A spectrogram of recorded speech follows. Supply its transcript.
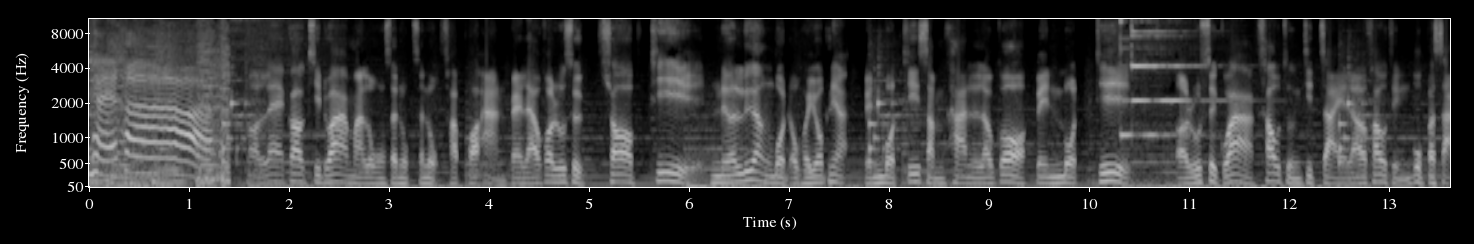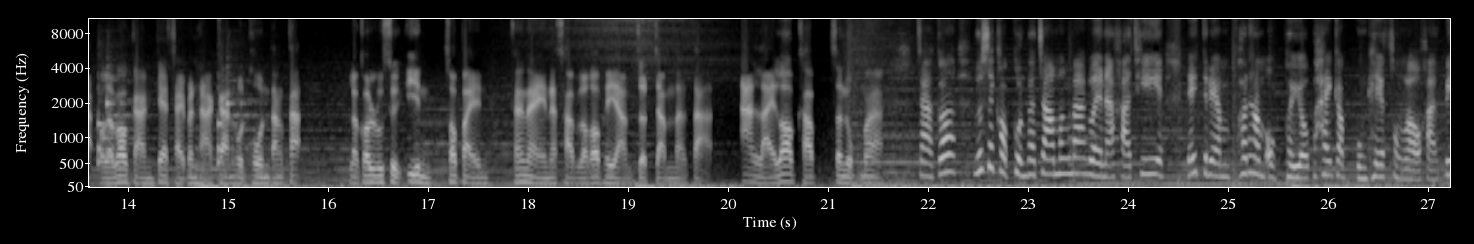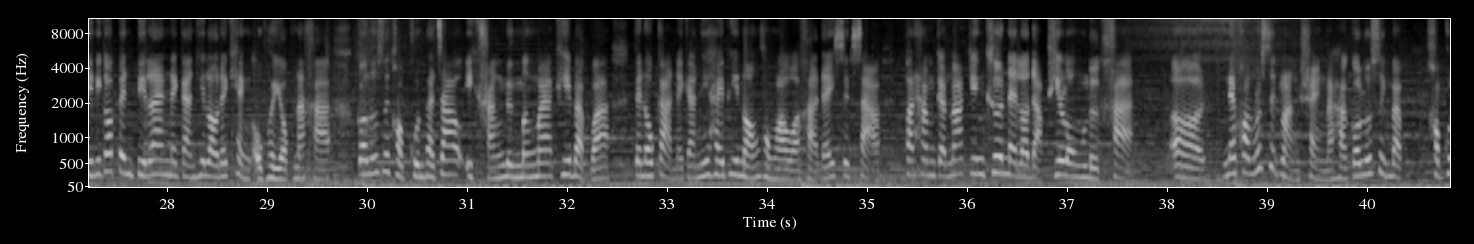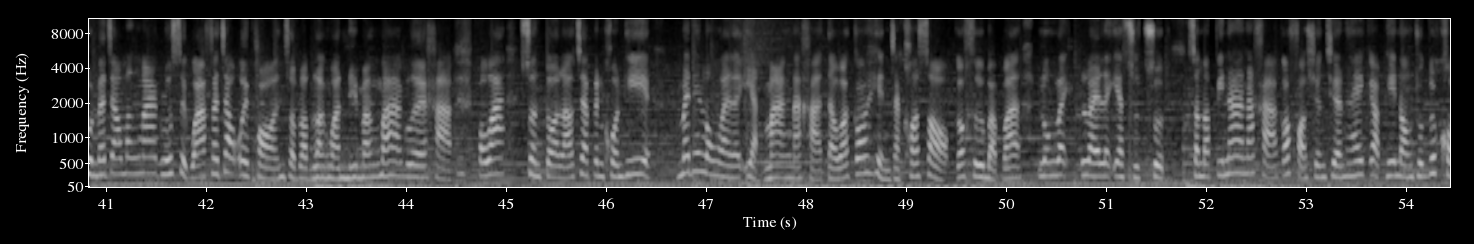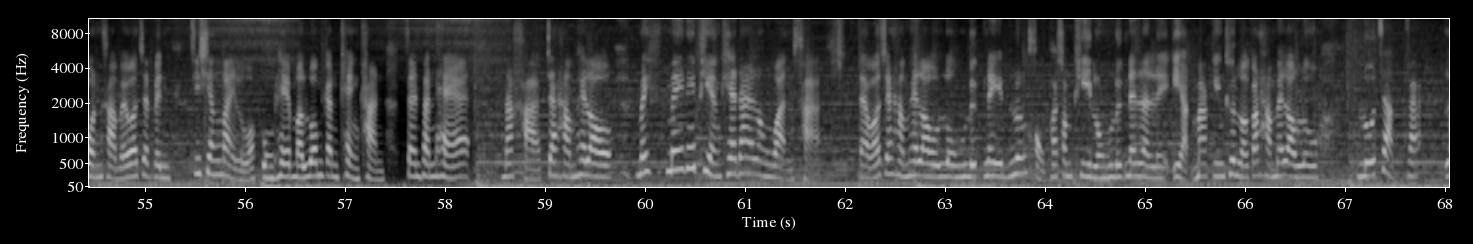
นแท้ค่ะ ตอนแรกก็คิดว่ามาลงสนุกสนุกๆครับ เพราะอ่านไปแล้วก็รู้สึกชอบที่เนื้อเรื่องบทอพยพเนี่ย เป็นบทที่สำคัญแล้วก็เป็นบทที่รู้สึกว่าเข้าถึงจิตใจแล้วเข้าถึงอุปสรรค แล้วก็การแก้ไขปัญหาการอดทนต่างๆ แล้วก็รู้สึกอินเข้าไปข้างในนะครับ แล้วก็พยายามจดจำต่างๆ อ่านหลายรอบครับ สนุกมาก จ้ะก็รู้สึกขอบคุณพระเจ้ามาก ๆ เลยนะคะ ที่ได้เตรียมพระธรรมอพยพให้กับกรุงเทพของเราค่ะ ปีนี้ก็เป็นปีแรกในการที่เราได้แข่งอพยพนะคะ ก็รู้สึกขอบคุณพระเจ้าอีกครั้งหนึ่งมาก ๆ ที่แบบว่าเป็นโอกาสในการที่ให้พี่น้องของเราอะค่ะ ได้ศึกษาพระธรรมกันมากยิ่งขึ้นในระดับที่ลงลึกค่ะในความรู้สึกหลังแข่งนะคะ ก็รู้สึกแบบขอบคุณพระเจ้ามากๆ รู้สึกว่าพระเจ้าอวยพรสำหรับรางวัลนี้มาก ๆเลยค่ะ เพราะว่าส่วนตัวแล้วจะเป็นคนที่ ไม่ได้ลงรายละเอียดมากนะคะ แต่ว่าก็เห็นจากข้อสอบก็คือแบบว่าลงรายละเอียดสุดๆสำหรับปีหน้านะคะ ก็ขอเชิญเชิญให้กับพี่น้องทุกๆคนค่ะ ไม่ว่าจะเป็นที่เชียงใหม่หรือว่ากรุงเทพมาร่วมกันแข่งขันแฟนพันธ์แท้นะคะ จะทำให้เราไม่ไม่ได้เพียงแค่ได้รางวัลค่ะ แต่ว่าจะทำให้เราลงลึกในเรื่องของพระคัมภีร์ลงลึกในรายละเอียดมากยิ่งขึ้น แล้วก็ทำให้เรารู้รู้จัก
